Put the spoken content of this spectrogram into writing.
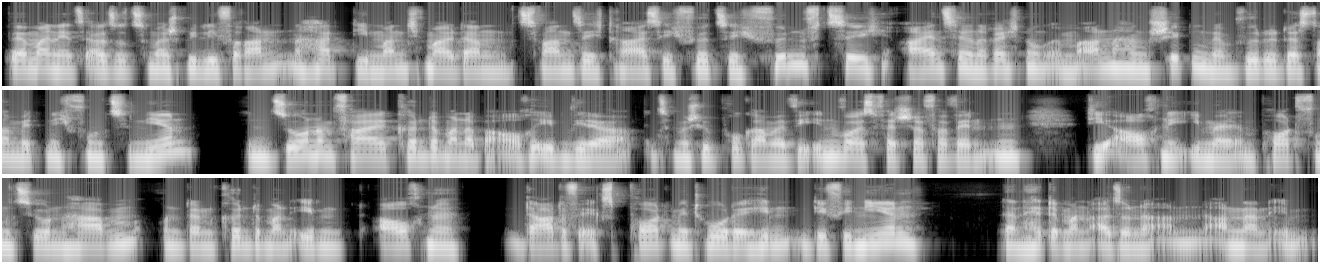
Wenn man jetzt also zum Beispiel Lieferanten hat, die manchmal dann 20, 30, 40, 50 einzelne Rechnungen im Anhang schicken, dann würde das damit nicht funktionieren. In so einem Fall könnte man aber auch eben wieder zum Beispiel Programme wie Invoice Fetcher verwenden, die auch eine E-Mail-Import-Funktion haben. Und dann könnte man eben auch eine Dativ-Export-Methode hinten definieren. Dann hätte man also einen anderen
